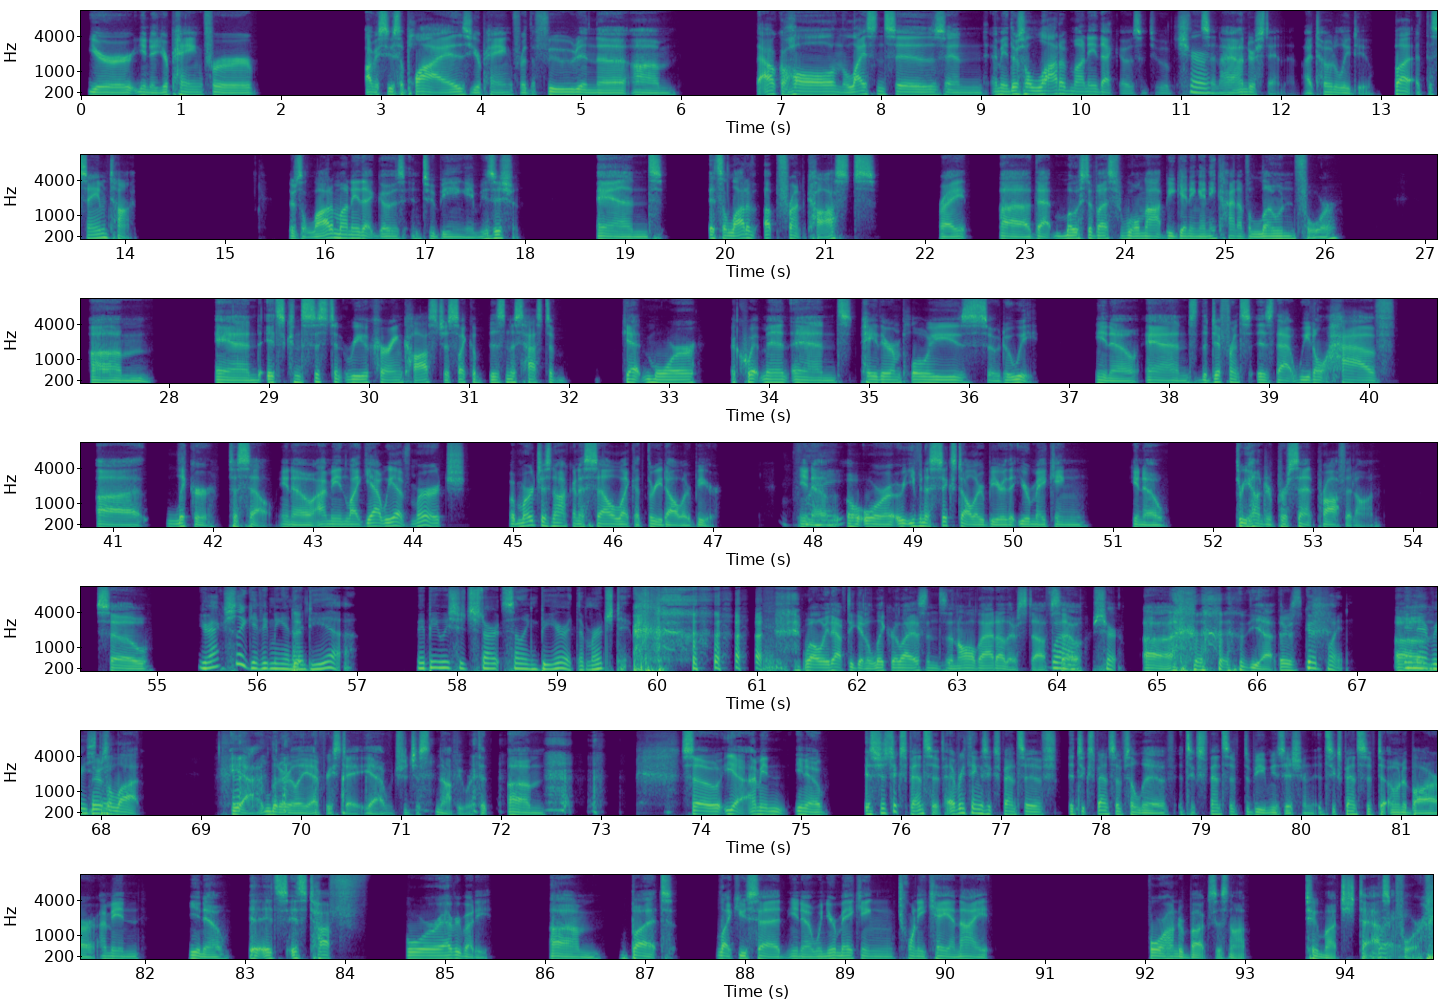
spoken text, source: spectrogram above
you're, you know, you're paying for obviously supplies you're paying for the food and the um the alcohol and the licenses and i mean there's a lot of money that goes into a business Sure. and i understand that. I totally do. But at the same time there's a lot of money that goes into being a musician. And it's a lot of upfront costs right uh, that most of us will not be getting any kind of a loan for. Um, and it's consistent reoccurring costs, just like a business has to get more equipment and pay their employees. So do we, you know. And the difference is that we don't have uh, liquor to sell. You know, I mean, like, yeah, we have merch, but merch is not going to sell like a three dollar beer you know, Right. or, or even a six dollar beer that you're making, you know, three hundred percent profit on. So You're actually giving me an The- idea. Maybe we should start selling beer at the merch table. well, we'd have to get a liquor license and all that other stuff. Well, sure. uh yeah, there's Good point. um, every state. there's a lot. Yeah, literally every state. Yeah, which would just not be worth it. Um so yeah, I mean, you know, it's just expensive. Everything's expensive. It's expensive to live. It's expensive to be a musician. It's expensive to own a bar. I mean, you know, it's it's tough for everybody. Um, but like you said, you know, when you're making 20k a night, 400 bucks is not too much to ask Right. for.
